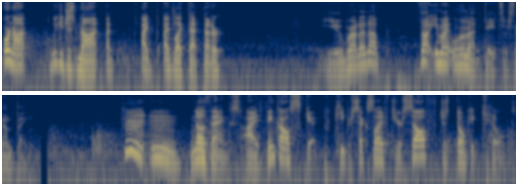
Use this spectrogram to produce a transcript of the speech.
Or not. We could just not. I, I, I'd like that better. You brought it up. Thought you might want updates or something. Hmm, no thanks. I think I'll skip. Keep your sex life to yourself. Just don't get killed.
